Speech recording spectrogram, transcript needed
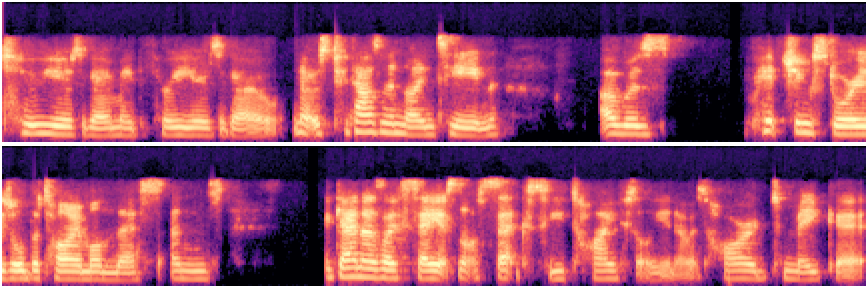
two years ago, maybe three years ago, no, it was 2019. I was pitching stories all the time on this. And again, as I say, it's not a sexy title, you know, it's hard to make it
